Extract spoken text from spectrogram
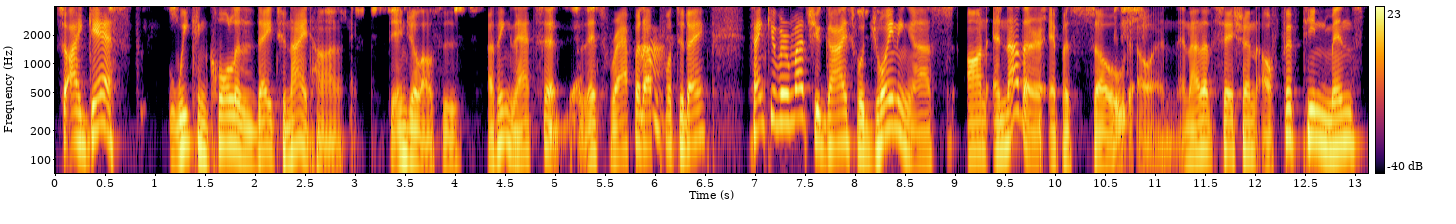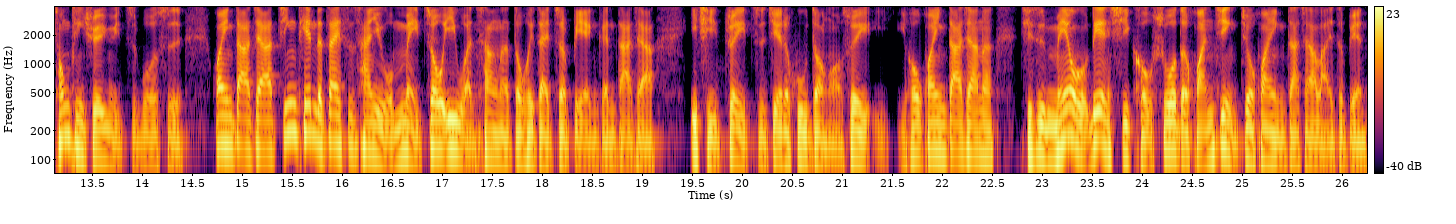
So I guess we can call it a day tonight, huh? Angel 老师 I think that's it. Let's wrap it up for today. Thank you very much, you guys, for joining us on another episode or another session of 15 Minutes 通勤学英语直播室。欢迎大家今天的再次参与。我们每周一晚上呢都会在这边跟大家一起最直接的互动哦。所以以后欢迎大家呢，其实没有练习口说的环境，就欢迎大家来这边，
